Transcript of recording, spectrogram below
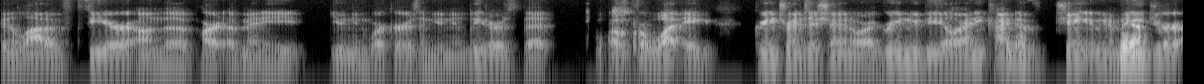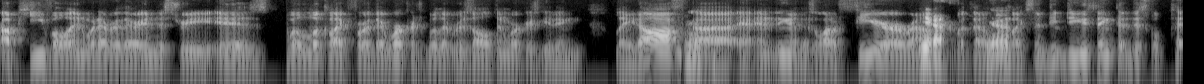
been a lot of fear on the part of many union workers and union leaders that oh, for what a green transition or a green new deal or any kind of change you know major yeah. upheaval in whatever their industry is will look like for their workers will it result in workers getting laid off mm-hmm. uh, and, and, you know there's a lot of fear around yeah. what that'll yeah. look like so do, do you think that this will p-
